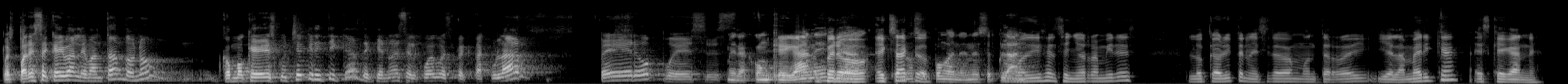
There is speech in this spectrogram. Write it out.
pues parece que iban levantando, ¿no? Como que escuché críticas de que no es el juego espectacular, pero pues... este, Mira, con que ganen, Pero, ya, que exacto. no se pongan en ese plan. Como dice el señor Ramírez, Lo que ahorita necesita Monterrey y el América es que gane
